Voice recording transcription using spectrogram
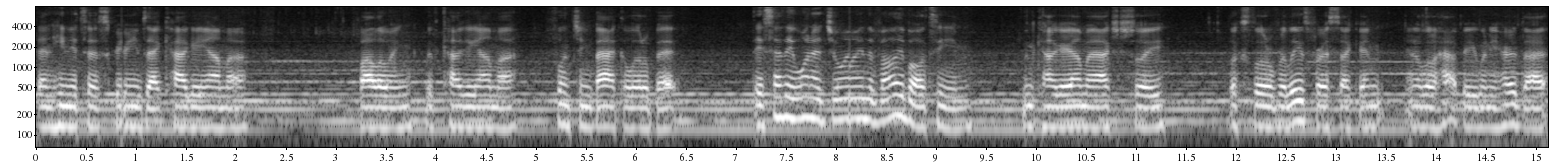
Then Hinata screams at Kageyama, following with Kageyama flinching back a little bit they said they want to join the volleyball team. And Kageyama actually looks a little relieved for a second and a little happy when he heard that.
